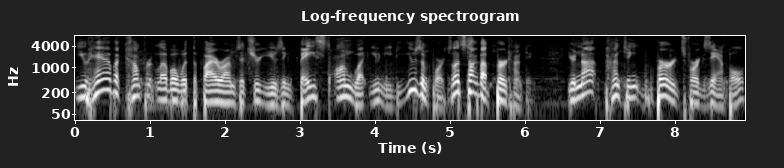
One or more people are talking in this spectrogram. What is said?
you have a comfort level with the firearms that you're using based on what you need to use them for. So let's talk about bird hunting. You're not hunting birds, for example,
